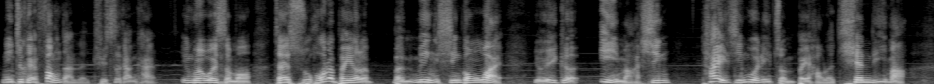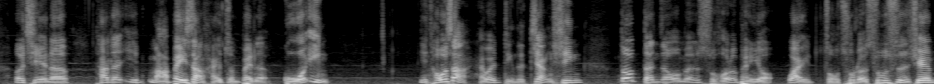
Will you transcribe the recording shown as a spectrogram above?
你就可以放胆的去试看看。因为为什么在属猴的朋友的本命星宫外有一个驿马星？他已经为你准备好了千里马，而且呢，他的一马背上还准备了国印，你头上还会顶着将星，都等着我们属猴的朋友外走出了舒适圈，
